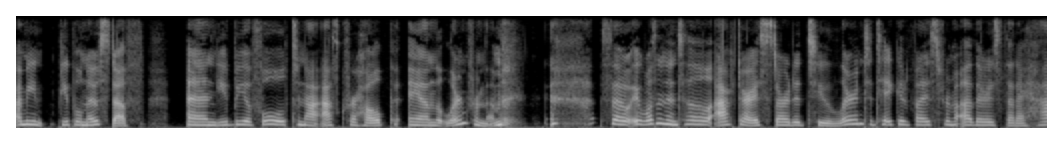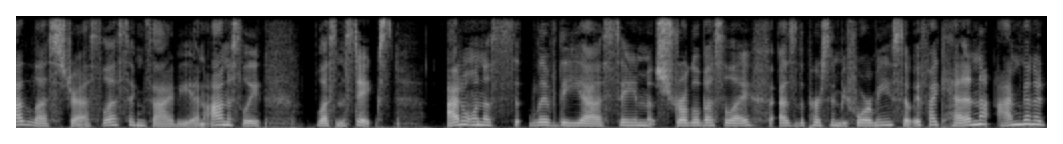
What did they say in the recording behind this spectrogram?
I mean, people know stuff, and you'd be a fool to not ask for help and learn from them. so it wasn't until after I started to learn to take advice from others that I had less stress, less anxiety, and honestly, less mistakes. I don't want to s- live the uh, same struggle bus life as the person before me. So if I can, I'm going to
